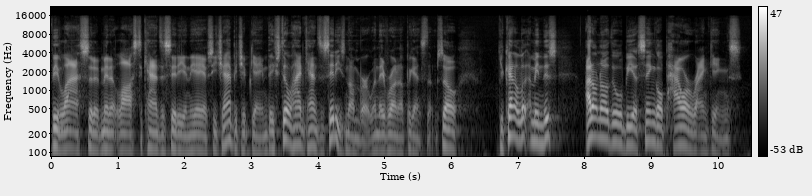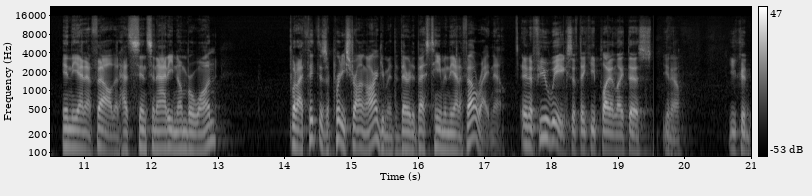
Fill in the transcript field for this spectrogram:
the last sort of minute loss to Kansas City in the AFC Championship game, they've still had Kansas City's number when they've run up against them. So you kind of look. I mean, this. I don't know. There will be a single power rankings in the NFL that has Cincinnati number one, but I think there's a pretty strong argument that they're the best team in the NFL right now. In a few weeks, if they keep playing like this, you know, you could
